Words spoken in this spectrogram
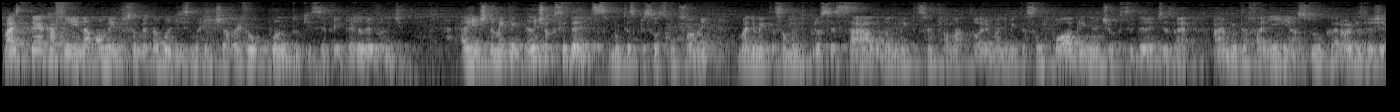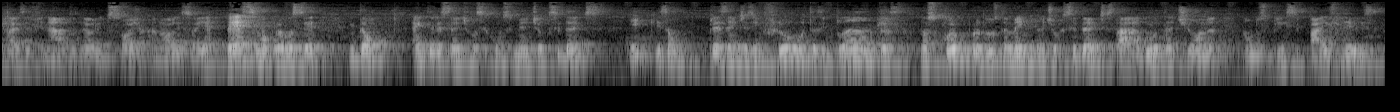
Mas tem a cafeína, aumenta o seu metabolismo, a gente já vai ver o quanto que esse efeito é relevante. A gente também tem antioxidantes, muitas pessoas consomem uma alimentação muito processada, uma alimentação inflamatória, uma alimentação pobre em antioxidantes, né? Há muita farinha, açúcar, óleos vegetais refinados, né? óleo de soja, canola, isso aí é péssimo para você. Então, é interessante você consumir antioxidantes e que são presentes em frutas, em plantas. Nosso corpo produz também antioxidantes, tá? A glutationa é um dos principais deles.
